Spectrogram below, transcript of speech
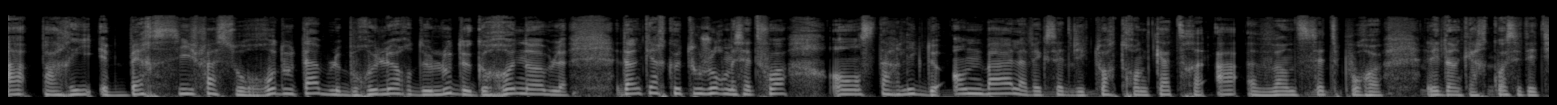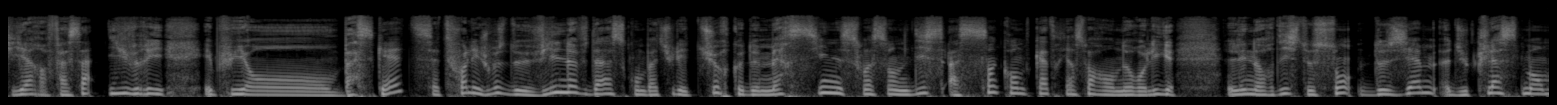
à Paris et Bercy face aux redoutables brûleurs de loup de Grenoble. Dunkerque toujours, mais cette fois en Star League de handball avec cette victoire 34 à 27 pour les Dunkerquois. C'était hier face à Ivry. Et puis en basket, cette fois les joueuses de Villeneuve d'Ascq ont battu les Turcs de Mersin 70 à 54 hier soir en Euroleague. Les nordistes sont deuxième du classement.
